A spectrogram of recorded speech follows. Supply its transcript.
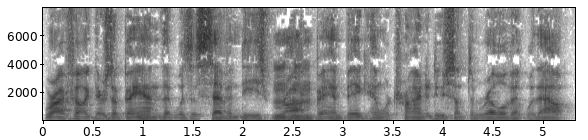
where I felt like there's a band that was a 70s Mm-hmm. rock band big and were trying to do something relevant without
